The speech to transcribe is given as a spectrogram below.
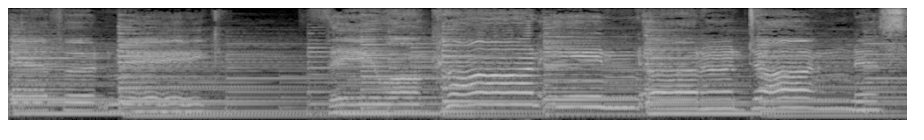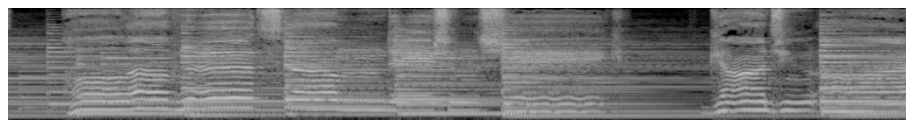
effort make. They walk on in utter darkness, all of earth's foundations shake. God, you are,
